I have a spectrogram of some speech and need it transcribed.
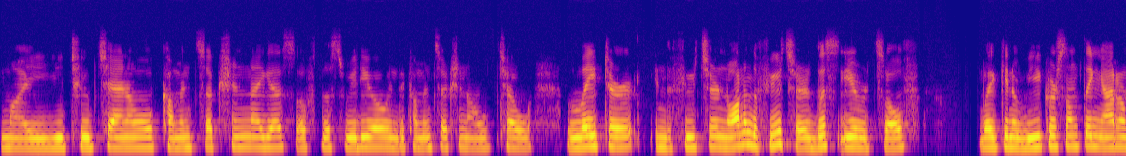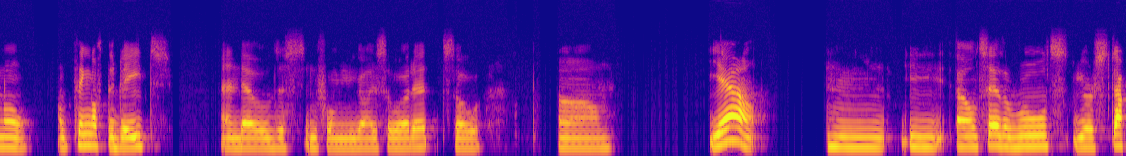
my YouTube channel comment section, I guess, of this video. In the comment section, I'll tell later in the future, not in the future, this year itself, like in a week or something. I don't know. I'll think of the date and I will just inform you guys about it. So, um, yeah. Mm, I'll say the rules. You're stuck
